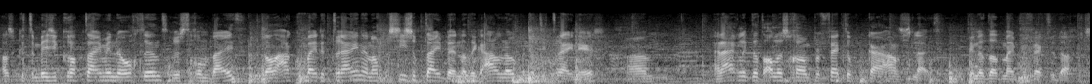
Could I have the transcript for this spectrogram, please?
als ik het een beetje krap time in de ochtend, rustig ontbijt, dan aankom bij de trein en dan precies op tijd ben. Dat ik aanloop en dat die trein is. Ehm, en eigenlijk dat alles gewoon perfect op elkaar aansluit. Ik denk dat dat mijn perfecte dag is.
